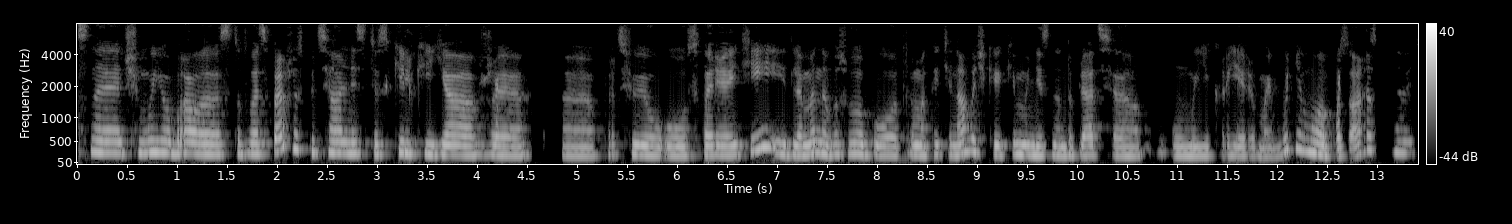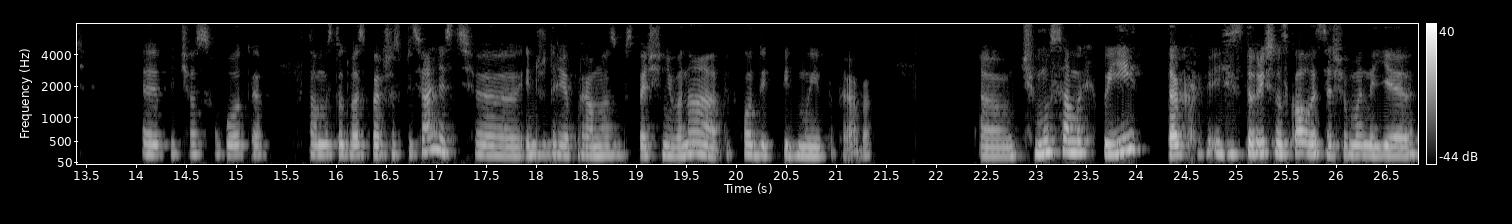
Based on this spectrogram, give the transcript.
Власне, чому я обрала 121 спеціальність, оскільки я вже е, працюю у сфері IT, і для мене важливо було отримати ті навички, які мені знадобляться у моїй кар'єрі в майбутньому або зараз навіть е, під час роботи. Саме 121 спеціальність е, інженерія програмного забезпечення вона підходить під мої потреби. Е, Чому саме ХПІ? Так історично склалося, що в мене є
